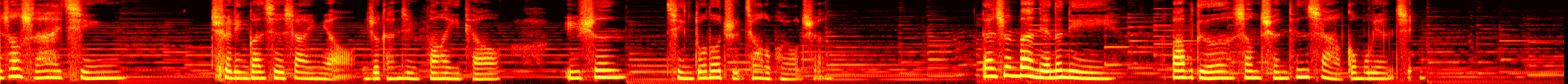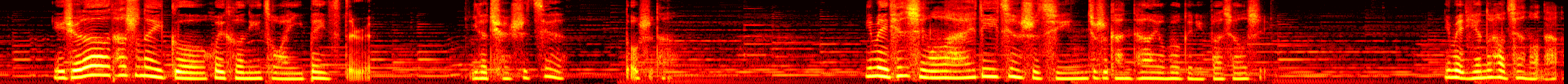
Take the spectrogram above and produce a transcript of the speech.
年少时的爱情，确定关系的下一秒，你就赶紧发了一条“余生请多多指教”的朋友圈。单身半年的你，巴不得向全天下公布恋情。你觉得他是那个会和你走完一辈子的人，你的全世界都是他。你每天醒来第一件事情就是看他有没有给你发消息。你每天都要见到他，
